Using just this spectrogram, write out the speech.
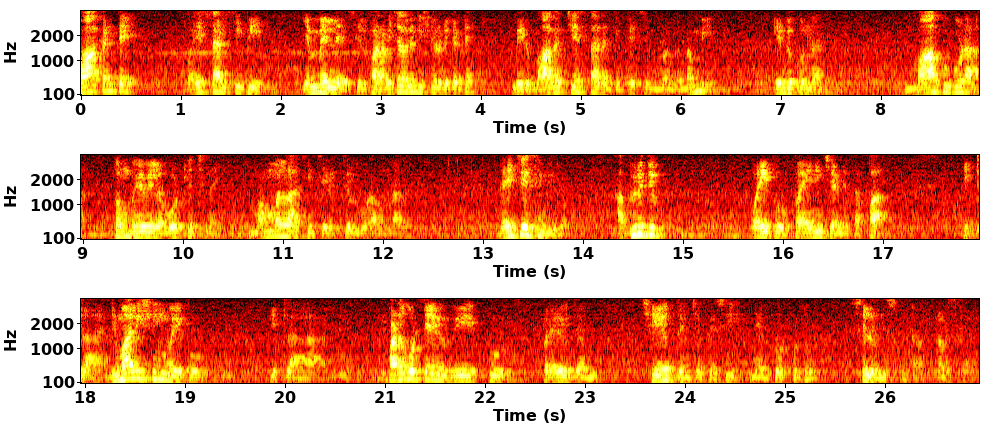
మాకంటే వైఎస్ఆర్సీపీ ఎమ్మెల్యే శిల్పా రవిచంద్ర కిషోరుడి కంటే మీరు బాగా చేస్తారని చెప్పేసి మిమ్మల్ని నమ్మి ఎన్నుకున్నారు. మాకు కూడా తొంభై వేల ఓట్లు వచ్చినాయి. మమ్మల్ని ఆశించే వ్యక్తులు కూడా ఉన్నారు. దయచేసి మీరు అభివృద్ధి వైపు పయనించండి తప్ప ఇట్లా డిమాలిషింగ్ వైపు ఇట్లా పడగొట్టే వైపు ప్రయోజనం చేయొద్దని చెప్పేసి నేను కోరుకుంటూ సెలవు తీసుకుంటాను. నమస్కారం.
